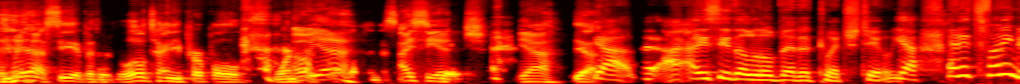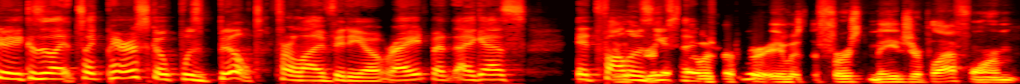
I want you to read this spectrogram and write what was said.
you may not see it, but there's a little tiny purple one. oh yeah, I see Twitch. it. Yeah, yeah, yeah. I see the little bit of Twitch too. Yeah, and it's funny to me because it's like Periscope was built for live video, right? But I guess it follows it usage. It was, the, it was the first major platform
